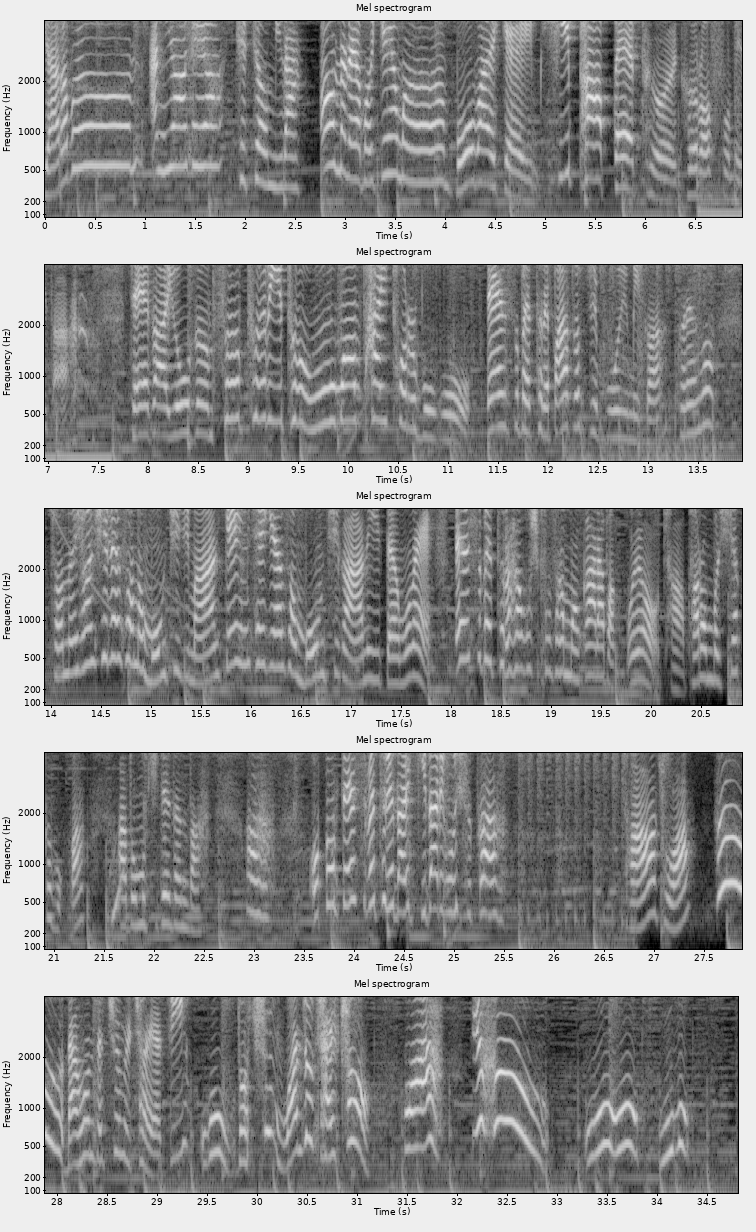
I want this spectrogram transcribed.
여러분 안녕하세요. 지체입니다. 오늘 해볼 게임은 모바일 게임 힙합 배틀. 그렇습니다. 제가 요즘 스트리트 우먼 파이터를 보고 댄스 배틀에 빠졌지 보입니까 그래서 저는 현실에서는 몸치지만 게임 세계에선 몸치가 아니기 때문에 댄스 배틀을 하고 싶어서 한번 깔아봤고요. 자 바로 한번 시작해볼까? 아 너무 기대된다. 아 어떤 댄스 배틀이 날 기다리고 있을까? 자, 좋아. 후, 나 혼자 춤을 춰야지. 오, 나춤 완전 잘 춰. 와, 유후. 오, 오, 오,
